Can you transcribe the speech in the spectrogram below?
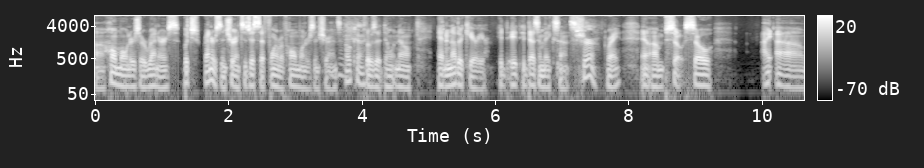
uh, homeowners or renters, which renters insurance is just a form of homeowners insurance. Okay. For those that don't know, at another carrier, it, it, it doesn't make sense. Sure. Right. Um. So so, I uh,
